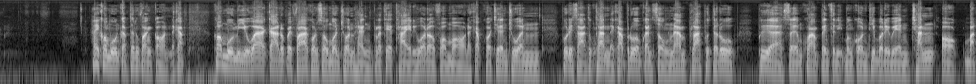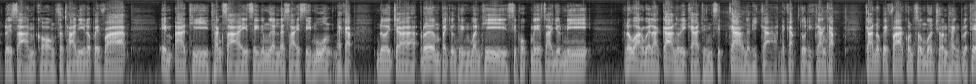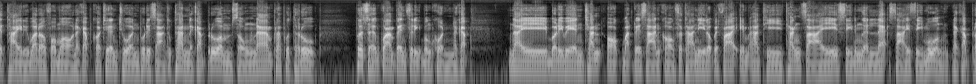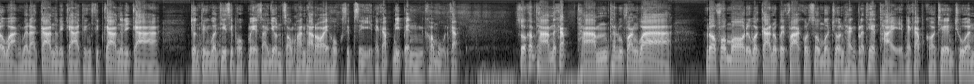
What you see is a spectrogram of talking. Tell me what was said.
ให้ข้อมูลกับท่านผู้ฟังก่อนนะครับ ข้อมูลมีอยู่ว่าการรถไฟฟ้าขนส่งมวลชนแห่งประเทศไทย หรือว่ารฟมนะครับขอเชิญชวนผู้โดยสารทุกท่านนะครับ ร่วมกันส่งน้ำพระพุทธรูป เพื่อเสริมความเป็นสิริมงคลที่บริเวณชั้นออกบัตรโดยสารของสถานีรถไฟฟ้า MRT ทั้งสายสีน้ำเงินและสายสีม่วงนะครับ โดยจะเริ่มไปจนถึงวันที่ 16 เมษายนนี้ ระหว่างเวลา 9นาฬิกาถึง 19นาฬิกานะครับตัวอีกครั้งครับ การรถไฟฟ้าขนส่งมวลชนแห่งประเทศไทยหรือว่ารฟมนะครับขอเชิญชวนผู้โดยสารทุกท่านนะครับร่วมส่งน้ำพระพุทธรูป เพื่อเสริมความเป็นสิริมงคลนะครับ ในบริเวณชั้นออกบัตรโดยสารของสถานีรถไฟฟ้า MRT ทั้งสายสีน้ำเงินและสายสีม่วงนะครับระหว่างเวลา 9นาฬิกาถึง 19นาฬิกาจนถึงวันที่ 16 เมษายน 2564 นะครับ นี่เป็นข้อมูลครับ ส่วนคำถามนะครับ ถามท่านผู้ฟังว่า รฟม หรือว่าการรถไฟฟ้าขนส่งมวลชนแห่งประเทศไทยนะครับขอเชิญชวน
